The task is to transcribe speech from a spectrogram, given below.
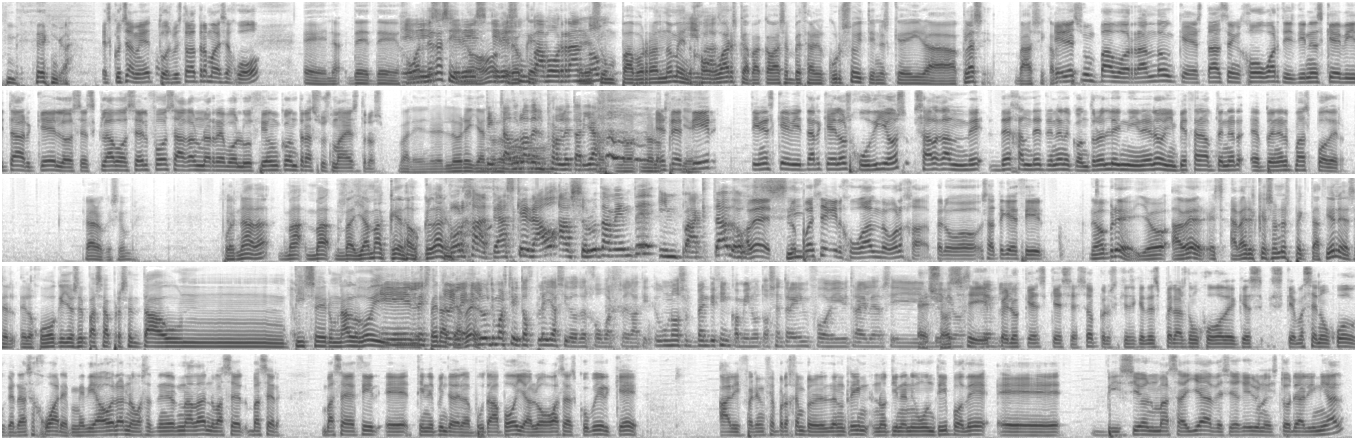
Venga. Escúchame, ¿tú has visto la trama de ese juego? Eh, no, de, de Hogwarts Eres- Legacy, eres- no. eres creo un pavo random Eres un pavo random en vas- Hogwarts que acabas de empezar el curso y tienes que ir a clase, básicamente. Eres un pavo random que estás en Hogwarts y tienes que evitar que los esclavos elfos hagan una revolución contra sus maestros. Vale, Lore ya no Dictadura lo- del proletariado. no- no- no lo es pillé. decir, tienes que evitar que los judíos salgan de, dejan de tener el control del dinero y empiezan a obtener, a obtener más poder. Claro que sí, hombre. Pues nada, ma- ma- ma- ya me ha quedado claro. Borja, te has quedado absolutamente impactado. A ver, Sí. no puedes seguir jugando, Borja, pero, o sea, te quiero decir, No, hombre, yo, a ver, es, a ver, es que son expectaciones. El, el juego que yo sepa se ha presentado un teaser, un algo y, y el, espérate el- a ver. el último State of Play ha sido del Hogwarts Legacy. Unos 25 minutos entre info y trailers y Eso vídeos y sí, gameplay. pero ¿qué es, qué es eso? Pero es que, ¿qué te esperas de un juego de que, es, que va a ser un juego que te vas a jugar en media hora, no vas a tener nada, no va a ser, va a ser, vas a decir, eh, tiene pinta de la puta polla, luego vas a descubrir que, a diferencia, por ejemplo, del Elden Ring, no tiene ningún tipo de eh, visión más allá de seguir una historia lineal.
